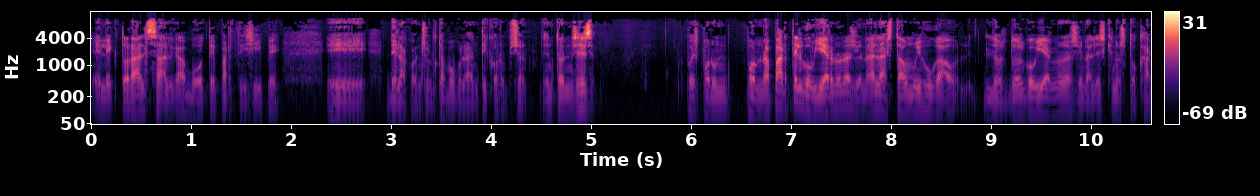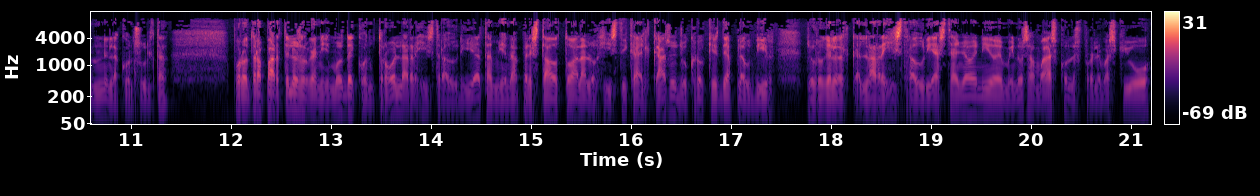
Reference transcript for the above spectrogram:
electoral, salga, vote, participe eh, de la consulta popular anticorrupción. Entonces, pues por, un, por una parte el gobierno nacional ha estado muy jugado, los dos gobiernos nacionales que nos tocaron en la consulta. Por otra parte, los organismos de control, la registraduría también ha prestado toda la logística del caso. Yo creo que es de aplaudir. Yo creo que la, registraduría este año ha venido de menos a más con los problemas que hubo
